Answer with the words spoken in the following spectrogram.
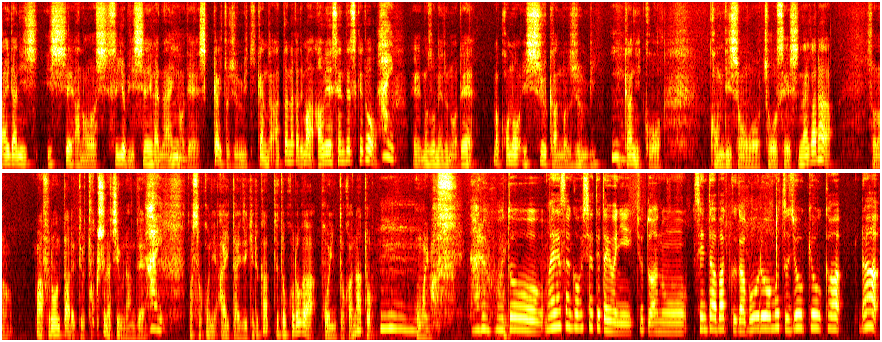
間に一試合あの水曜日に試合がないので、しっかりと準備期間があった中でまあアウェー戦ですけど、はい、えー臨めるので、まあ、この1週間の準備、うんいかにこうコンディションを調整しながらその、まあ、フロンターレっていう特殊なチームなんで、はい、まあ、そこに相対できるかってところがポイントかなとうん。思います。なるほど、前田さんがおっしゃってたようにちょっとあのセンターバックがボールを持つ状況から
